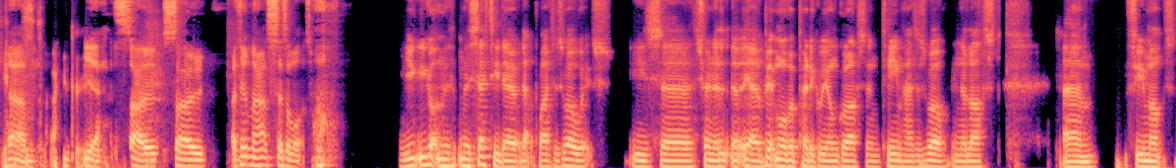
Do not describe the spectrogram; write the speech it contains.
Yes, um, I agree. Yeah. So, so I think that says a lot as well. You you got Musetti there at that price as well, which he's uh, shown a, yeah, a bit more of a pedigree on grass than Thiem has as well in the last um, few months.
